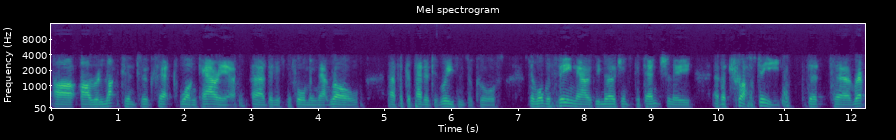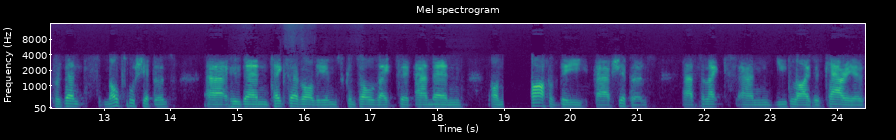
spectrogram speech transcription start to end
are, are reluctant to accept one carrier uh, that is performing that role uh, for competitive reasons, of course. So what we're seeing now is the emergence potentially of a trustee that uh, represents multiple shippers uh, who then takes their volumes, consolidates it, and then on behalf of the uh, shippers uh, selects and utilizes carriers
